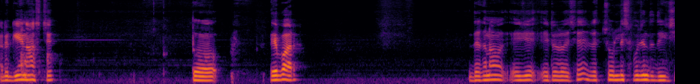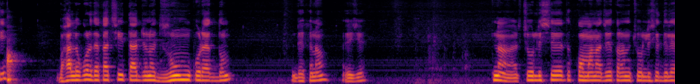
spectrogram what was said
একটা গেন আসছে। তো এবার দেখে নাও, এই যে এটা রয়েছে চল্লিশ পর্যন্ত দিয়েছি। ভালো করে দেখাচ্ছি, তার জন্য জুম করে একদম দেখে নাও, এই যে। না চল্লিশে তো কমানো আছে, কারণ চল্লিশে দিলে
